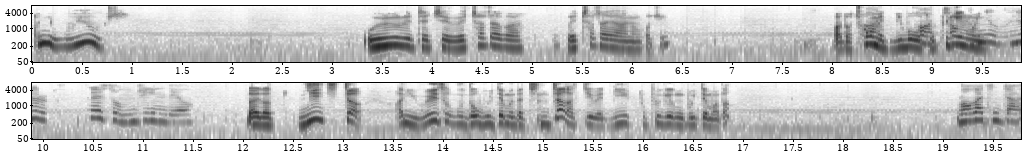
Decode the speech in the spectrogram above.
아니 우유 씨. 우유를 대체 왜 찾아가 왜 찾아야 하는 거지? 아 나 처음에 니 보고 어, 저 도플갱어인 분유 우유를 숙소에서 움직인대요. 나, 나, 니 진짜, 아니, 왜 자꾸 너 볼 때마다 진짜 같지? 왜 니 도플갱어 볼 때마다? 뭐가 진짜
